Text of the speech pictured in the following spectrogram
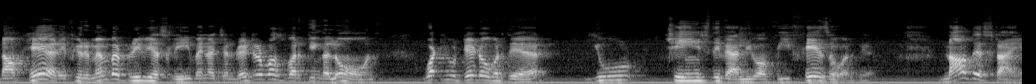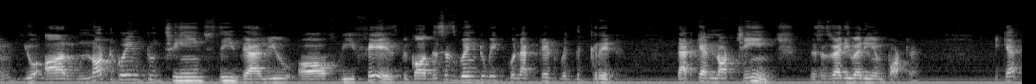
Now here if you remember previously when a generator was working alone what you did over there you changed the value of V phase over there now this time you are not going to change the value of V phase because this is going to be connected with the grid. That cannot change. This is very very important. Okay?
